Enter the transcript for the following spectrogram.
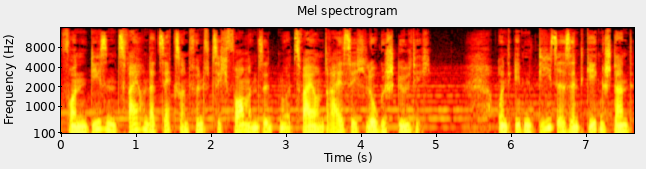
Von diesen 256 Formen sind nur 32 logisch gültig. Und eben diese sind Gegenstand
